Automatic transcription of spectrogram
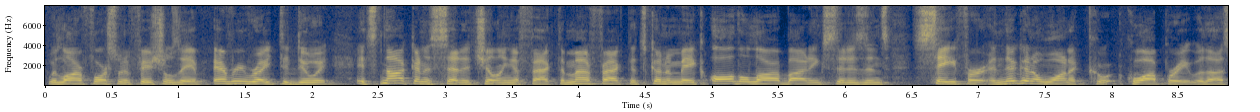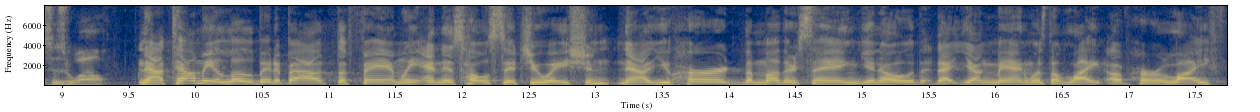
with law enforcement officials, they have every right to do it. It's not going to set a chilling effect. As a matter of fact, it's going to make all the law abiding citizens safer, and they're going to want to co- cooperate with us as well. Now, tell me a little bit about the family and this whole situation. Now, you heard the mother saying, you know, that, that young man was the light of her life.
